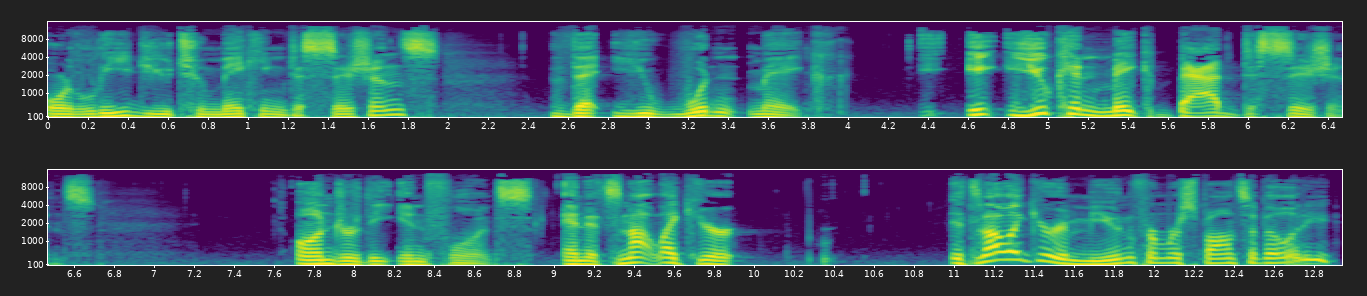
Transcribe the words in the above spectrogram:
or lead you to making decisions that you wouldn't make. It, you can make bad decisions under the influence, and it's not like you're. It's not like you're immune from responsibility,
